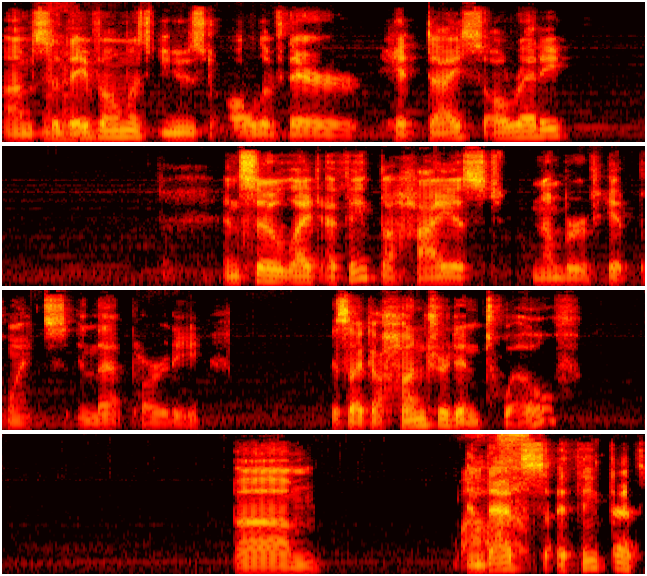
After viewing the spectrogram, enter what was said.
Um, so Mhm. they've almost used all of their hit dice already. And so, like, I think the highest number of hit points in that party is like 112. Um, and that's I think that's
